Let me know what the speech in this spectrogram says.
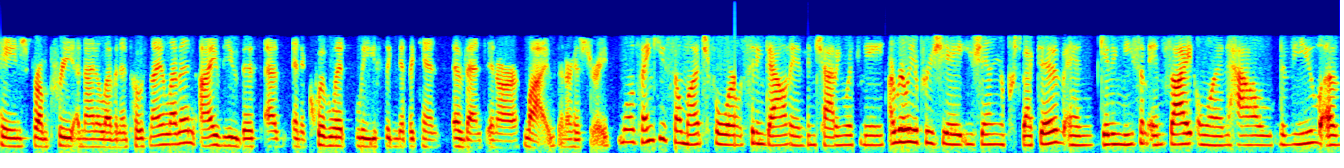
changed from pre 9/11 and post 9/11, I view this as an equivalently significant event in our lives in our history. Well, thank you so much for sitting down and, and chatting with me. I really appreciate you sharing your perspective and giving me some insight on how the view of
